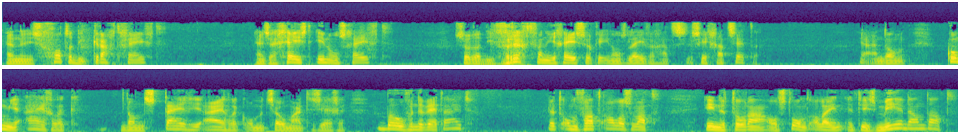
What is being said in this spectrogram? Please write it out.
En dan is God die kracht geeft. En zijn geest in ons geeft. Zodat die vrucht van die geestelijke in ons leven gaat, zich gaat zetten. Ja, en dan kom je eigenlijk, dan stijg je eigenlijk, om het zo maar te zeggen, boven de wet uit. Het omvat alles wat in de Torah al stond, alleen het is meer dan dat.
